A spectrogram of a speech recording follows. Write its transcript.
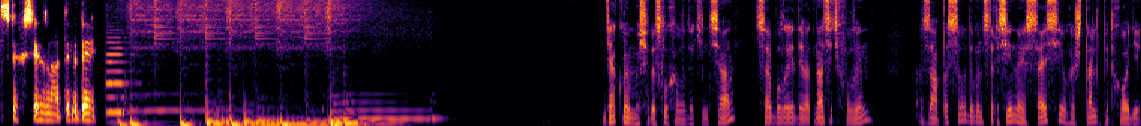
цих всіх знати людей. Дякуємо, що дослухали до кінця. Це були 19 хвилин запису демонстраційної сесії в гештальт-підході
